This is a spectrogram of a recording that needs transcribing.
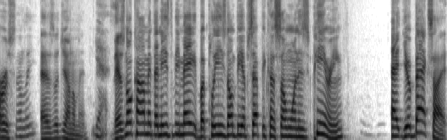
personally, as a gentleman, yes. there's no comment that needs to be made. But please don't be upset because someone is peering at your backside.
